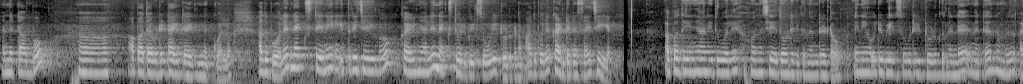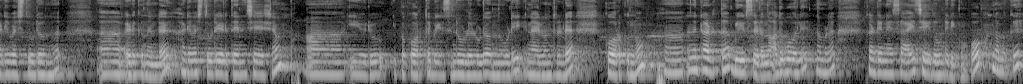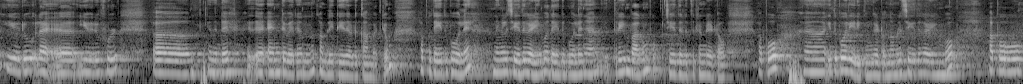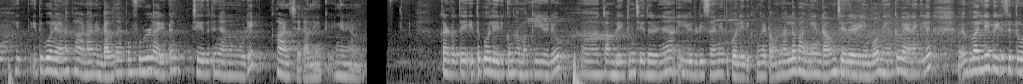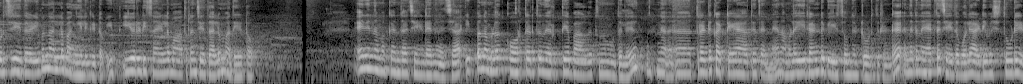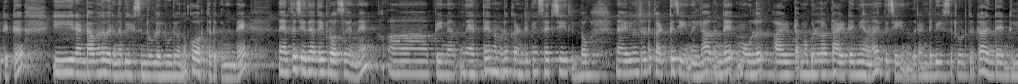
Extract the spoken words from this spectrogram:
എന്നിട്ടാകുമ്പോൾ അപ്പോൾ അതവിടെ ടൈറ്റായിട്ട് നിൽക്കുമല്ലോ അതുപോലെ നെക്സ്റ്റ് ഇനി ഇത്രയും ചെയ്യുമ്പോൾ കഴിഞ്ഞാൽ നെക്സ്റ്റ് ഒരു ബീഡ്സ് കൂടി ഇട്ട് കൊടുക്കണം. അതുപോലെ കണ്ടിന്യൂസ് ആയി ചെയ്യാം. അപ്പോൾ അത് ഞാൻ ഇതുപോലെ ഒന്ന് ചെയ്തുകൊണ്ടിരിക്കുന്നുണ്ട് കേട്ടോ. ഇനി ഒരു ബീൻസ് കൂടി ഇട്ട് കൊടുക്കുന്നുണ്ട് എന്നിട്ട് നമ്മൾ അടിവശത്തൂടെ ഒന്ന് എടുക്കുന്നുണ്ട്. അടിവശത്തൂടെ എടുത്തതിന് ശേഷം ഈ ഒരു ഇപ്പോൾ കോർത്ത ബീഡ്സിന്റെ ഉള്ളിലൂടെ ഒന്നുകൂടി നൈലോൺ ത്രെഡ് കോർക്കുന്നു. എന്നിട്ട് അടുത്ത ബീഡ്സ് ഇടുന്നു. അതുപോലെ നമ്മൾ കണ്ടിന്യൂസ് ആയി ചെയ്തുകൊണ്ടിരിക്കുമ്പോൾ നമുക്ക് ഈ ഒരു ഈ ഒരു ഫുൾ ഇതിന്റെ എൻഡ് വരെ ഒന്ന് കംപ്ലീറ്റ് ചെയ്തെടുക്കാൻ പറ്റും. അപ്പോൾ ഇതുപോലെ നിങ്ങൾ ചെയ്ത് കഴിയുമ്പോൾ അതേ ഇതുപോലെ ഞാൻ ഇത്രയും ഭാഗം ചെയ്തെടുത്തിട്ടുണ്ട് കേട്ടോ. അപ്പോൾ ഇതുപോലെ ഇരിക്കും കേട്ടോ. നമ്മൾ ചെയ്ത് കഴിയുമ്പോൾ അപ്പോൾ ഇതുപോലെയാണ് കാണാനുണ്ടാവുന്നത്. അപ്പോൾ ഫുള്ളായിട്ട് ചെയ്തിട്ട് ഞാനൊന്നും കൂടി കാണിച്ചു തരാം നിങ്ങൾക്ക് എങ്ങനെയാണെന്ന് കണ്ടത് ഇതുപോലെ ഇരിക്കും നമുക്ക് ഈ ഒരു കംപ്ലീറ്റും ചെയ്ത് കഴിഞ്ഞാൽ ഈ ഒരു ഡിസൈൻ ഇതുപോലെ ഇരിക്കും കേട്ടോ. നല്ല ഭംഗിയുണ്ടാവും ചെയ്ത് കഴിയുമ്പോൾ. നിങ്ങൾക്ക് വേണമെങ്കിൽ വലിയ പീഡിസിട്ട് ഓടിച്ച് ചെയ്ത് കഴിയുമ്പോൾ നല്ല ഭംഗിയിൽ കിട്ടും. ഈ ഒരു ഡിസൈനിൽ മാത്രം ചെയ്താലും മതി കേട്ടോ. ഇനി നമുക്ക് എന്താ ചെയ്യേണ്ടതെന്ന് വെച്ചാൽ ഇപ്പം നമ്മൾ കോർത്തെടുത്ത് നിർത്തിയ ഭാഗത്ത് നിന്ന് മുതൽ ത്രെഡ് കട്ട് ചെയ്യാതെ തന്നെ നമ്മൾ ഈ രണ്ട് ബീഡ്സ് ഒന്ന് ഇട്ട് കൊടുത്തിട്ടുണ്ട്. എന്നിട്ട് നേരത്തെ ചെയ്ത പോലെ അടിവശത്തൂടെ ഇട്ടിട്ട് ഈ രണ്ടാമത് വരുന്ന ബീഡ്സിന്റെ ഉള്ളിലൂടെ ഒന്ന് കോർത്തെടുക്കുന്നുണ്ട്. നേരത്തെ ചെയ്ത അതേ പ്രോസസ്സ് തന്നെ. പിന്നെ നേരത്തെ നമ്മൾ കണ്ടിന്യൂസ് ആയിട്ട് ചെയ്തല്ലോ നൈലോൺ ത്രെഡ് കട്ട് ചെയ്യുന്നില്ല. അതിന്റെ മുകളിൽ ആയിട്ട് മുകളിലോട്ടായിട്ട് തന്നെയാണ് ഇത് ചെയ്യുന്നത്. രണ്ട് ബീഡ്സ് ഇട്ട് കൊടുത്തിട്ട് അതിന്റെ എൻഡിൽ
